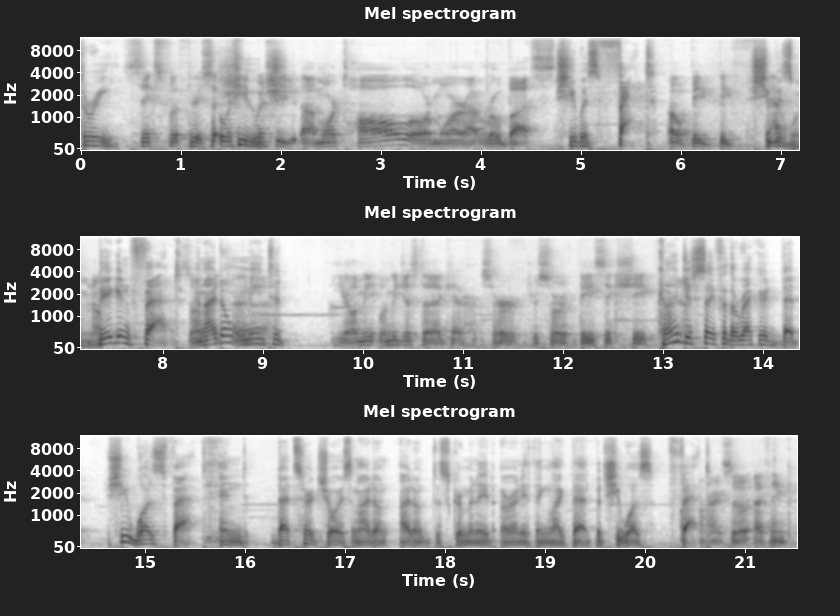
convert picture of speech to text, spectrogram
three. Six foot three. So was she was she uh, more tall or more uh, robust? She was fat. Oh, big big. She was woman. Okay. big and fat, So and I don't mean to. Here, let me let me just uh, get her, her her sort of basic shape. Can I just say for the record that she was fat, and that's her choice, and I don't I don't discriminate or anything like that, but she was fat. All right, so I think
